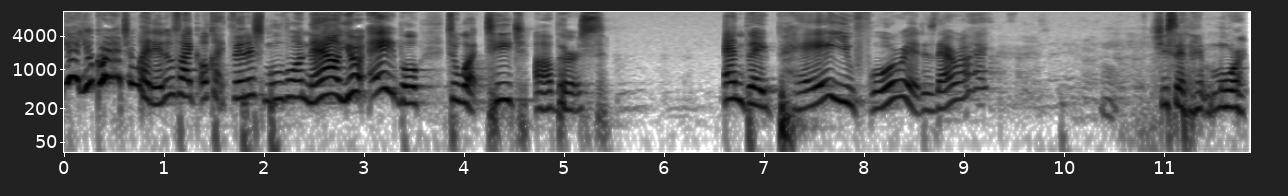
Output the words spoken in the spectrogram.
Yeah, you graduated. It was like, okay, finish, move on. Now you're able to what? Teach others. And they pay you for it. Is that right? She said, more.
